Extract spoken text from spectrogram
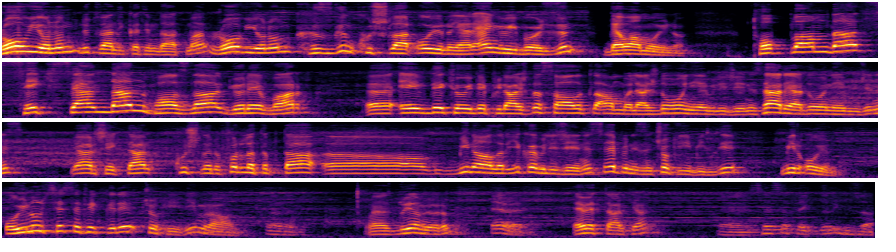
Rovio'nun lütfen dikkatimi dağıtma. Rovio'nun Kızgın Kuşlar oyunu yani Angry Birds'ün devam oyunu. Toplamda 80'den fazla görev var. Ee, evde, köyde, plajda, sağlıklı ambalajda oynayabileceğiniz, her yerde oynayabileceğiniz gerçekten kuşları fırlatıp da e, binaları yıkabileceğiniz hepinizin çok iyi bildiği bir oyun. Oyunun ses efektleri çok iyi değil mi Rahan? Evet. Ee, duyamıyorum. Evet. Evet derken? Ee, ses efektleri güzel.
